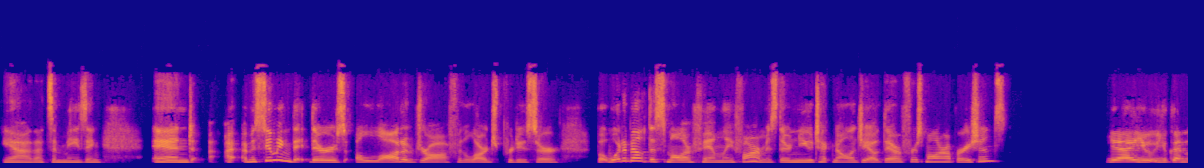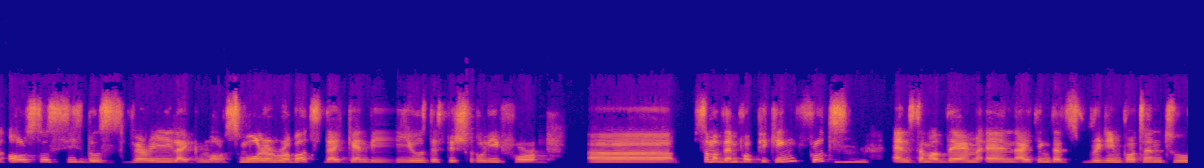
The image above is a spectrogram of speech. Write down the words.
Yeah, that's amazing. And I, am assuming that there's a lot of draw for the large producer, but what about the smaller family farm? Is there new technology out there for smaller operations? Yeah, you, you can also see those very like more smaller robots that can be used especially for uh, some of them for picking fruits mm-hmm. and some of them and i think that's really important too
